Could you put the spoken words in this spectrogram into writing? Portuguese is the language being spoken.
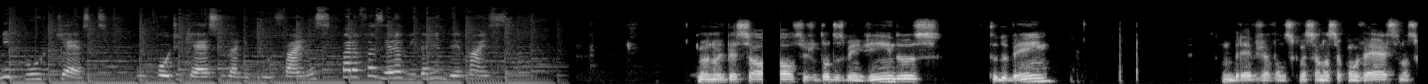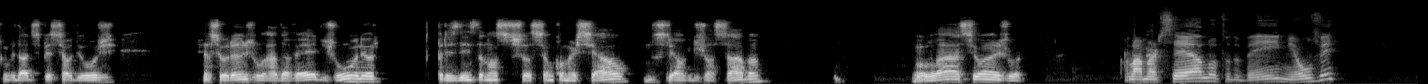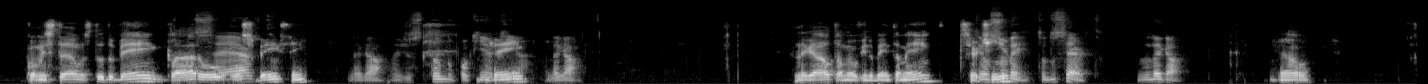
NipurCast, um podcast da Nipur Finance para fazer a vida render mais. Boa noite, pessoal. Sejam todos bem-vindos. Tudo bem? Em breve já vamos começar a nossa conversa. Nosso convidado especial de hoje é o senhor Ângelo Radavelli Júnior, presidente da nossa Associação Comercial Industrial de Joaçaba. Olá, senhor Ângelo. Olá, Marcelo, tudo bem? Me ouve? Como estamos? Tudo bem? Claro, Tudo ouço bem, sim. Legal, ajustando um pouquinho bem. aqui. Legal. Legal, tá me ouvindo bem também? Certinho? Eu bem, tudo certo. Tudo legal. Legal.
